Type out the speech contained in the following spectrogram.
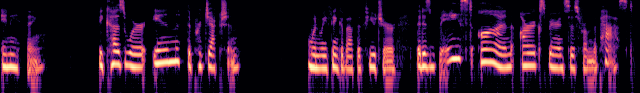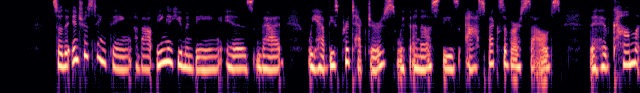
anything because we're in the projection. when we think about the future that is based on our experiences from the past. So, the interesting thing about being a human being is that we have these protectors within us, these aspects of ourselves that have come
